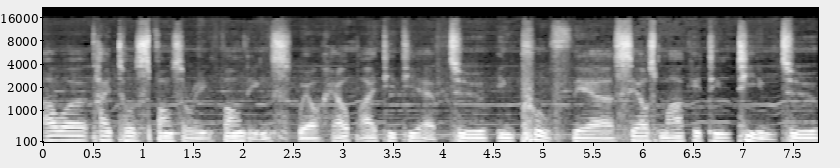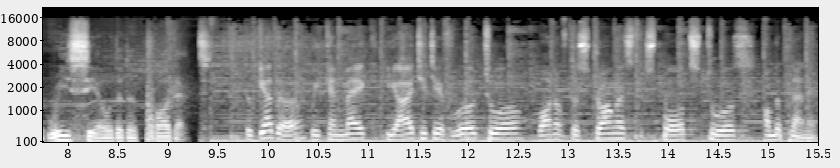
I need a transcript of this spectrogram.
Our title sponsoring fundings will help ITTF to improve their sales marketing team to resell the product. Together, we can make the ITTF World Tour one of the strongest sports tours on the planet.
